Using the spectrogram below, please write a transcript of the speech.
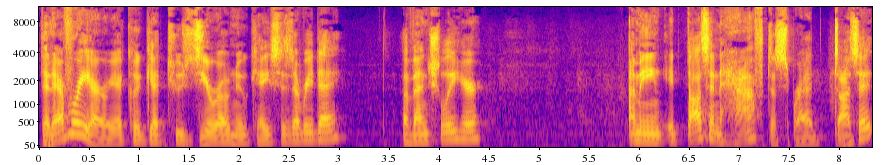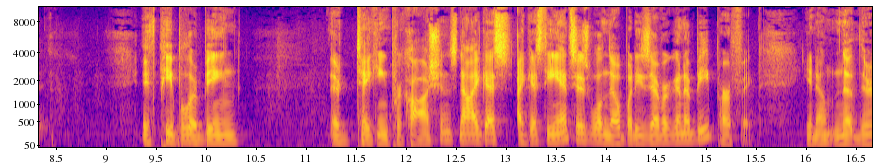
that every area could get to zero new cases every day eventually here? I mean, it doesn't have to spread, does it? If people are being they're taking precautions. Now, I guess I guess the answer is well, nobody's ever going to be perfect. You know, no, there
